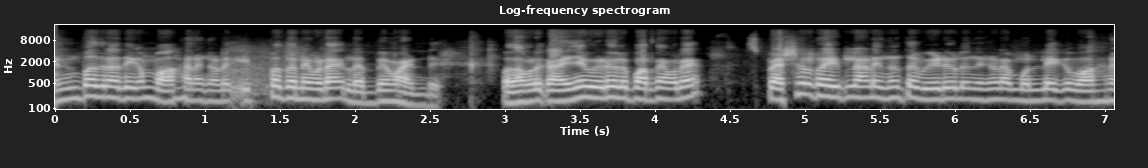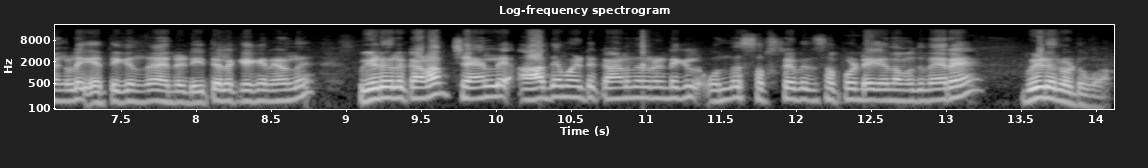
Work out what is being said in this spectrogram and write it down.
എൺപതിലധികം വാഹനങ്ങൾ ഇപ്പോൾ തന്നെ ഇവിടെ ലഭ്യമായിട്ടുണ്ട്. അപ്പോൾ നമ്മൾ കഴിഞ്ഞ വീഡിയോയിൽ പറഞ്ഞ പോലെ സ്പെഷ്യൽ റേറ്റിലാണ് ഇന്നത്തെ വീഡിയോയിൽ നിങ്ങളുടെ മുന്നിലേക്ക് വാഹനങ്ങൾ എത്തിക്കുന്നത്. അതിന്റെ ഡീറ്റെയിൽ ഒക്കെ എങ്ങനെയാണെന്ന് വീഡിയോയിൽ കാണാം. ചാനൽ ആദ്യമായിട്ട് കാണുന്നവരുണ്ടെങ്കിൽ ഒന്ന് സബ്സ്ക്രൈബ് ചെയ്ത് സപ്പോർട്ട് ചെയ്യുക. നമുക്ക് നേരെ വീഡിയോയിലോട്ട് പോകാം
